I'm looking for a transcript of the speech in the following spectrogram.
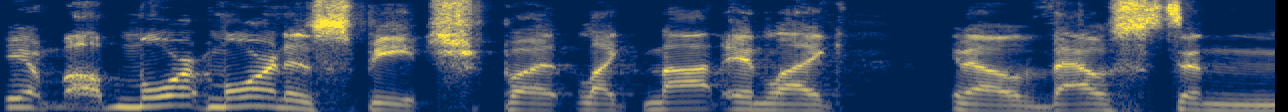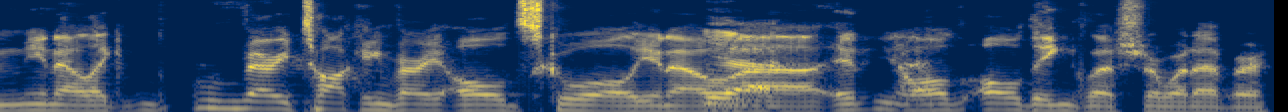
you know uh, more more in his speech, but like not in like you know Voust and you know like very talking very old school, you know, Yeah. uh in, you know old old English or whatever.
